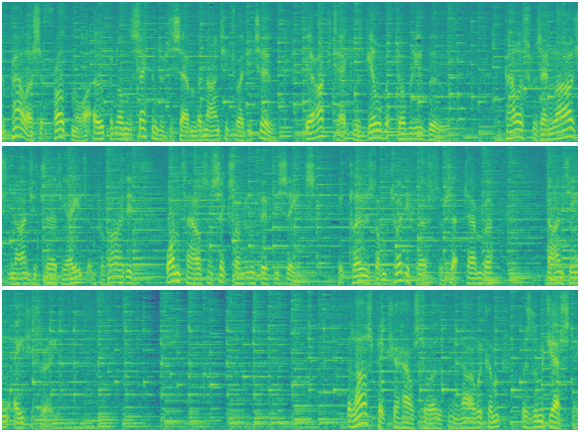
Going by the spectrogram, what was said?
The Palace at Frogmore opened on the 2nd of December 1922. The architect was Gilbert W. Booth. The palace was enlarged in 1938 and provided 1,650 seats. It closed on the 21st of September 1983. The last picture house to open in Wycombe was the Majestic.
